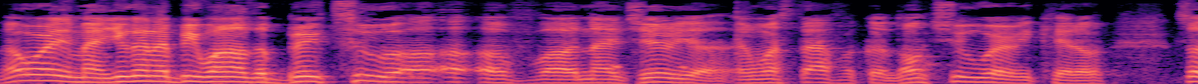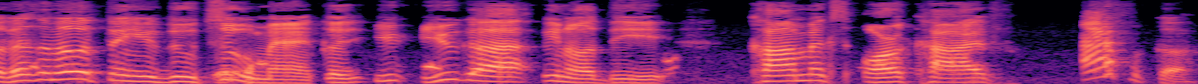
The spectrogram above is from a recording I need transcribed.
No worry, man. You're gonna be one of the big two uh, uh, of uh, Nigeria and West Africa. Don't you worry, kiddo. So there's another thing you do too, man, because you you got you know the Comics Archive Africa.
